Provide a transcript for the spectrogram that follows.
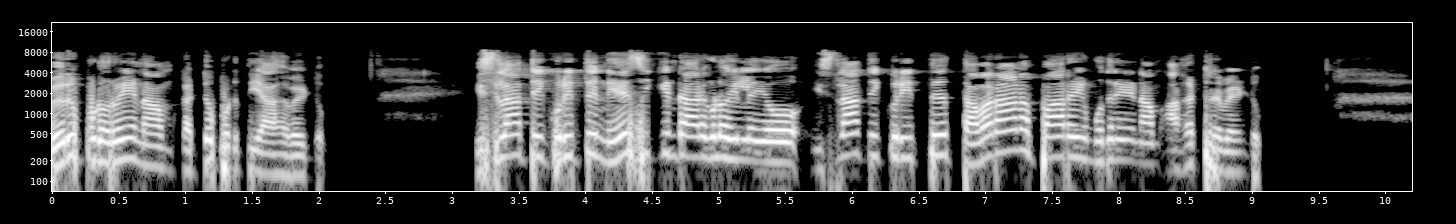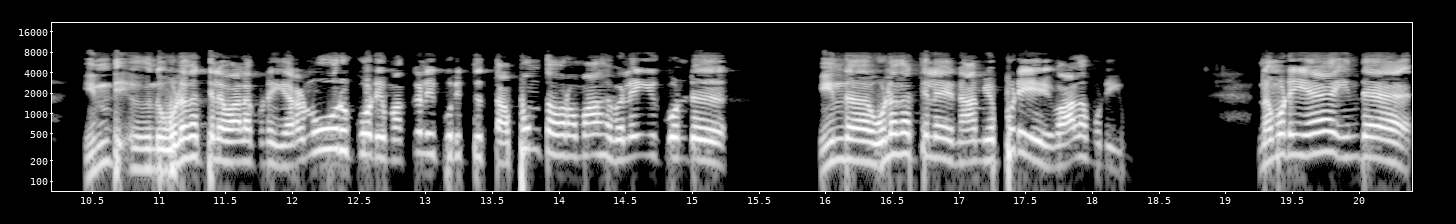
வெறுப்புணர்வை நாம் கட்டுப்படுத்தியாக வேண்டும். இஸ்லாத்தை குறித்து நேசிக்கின்றார்களோ இல்லையோ இஸ்லாத்தை குறித்து தவறான பார்வை முதலில் நாம் அகற்ற வேண்டும். இந்தி இந்த உலகத்தில் வாழக்கூடிய இருநூறு கோடி மக்களை குறித்து தப்பும் தவறமாக விளங்கி கொண்டு இந்த உலகத்திலே நாம் எப்படி வாழ முடியும்? நம்முடைய இந்த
